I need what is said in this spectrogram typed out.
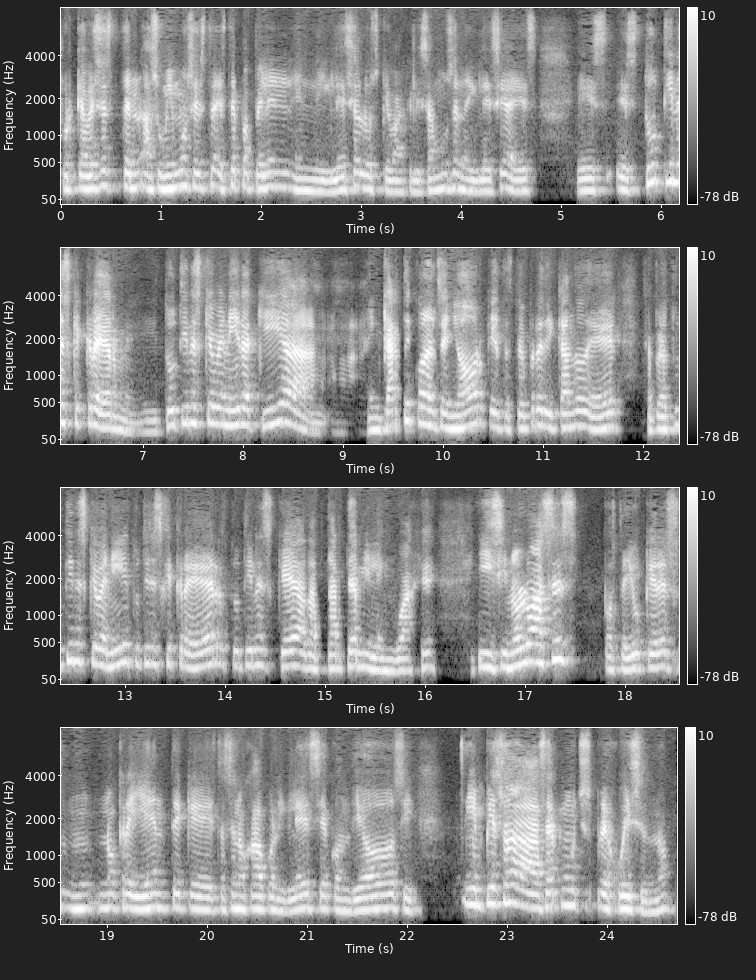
porque a veces asumimos este, este papel en, la iglesia, los que evangelizamos en la iglesia es, es, es, tú tienes que creerme y tú tienes que venir aquí a, a encarte con el Señor, que te estoy predicando de Él, pero tú tienes que venir, tú tienes que creer, tú tienes que adaptarte a mi lenguaje, y si no lo haces, pues te que eres no creyente, que estás enojado con la iglesia, con Dios, y, y empiezo a hacer muchos prejuicios, ¿no?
